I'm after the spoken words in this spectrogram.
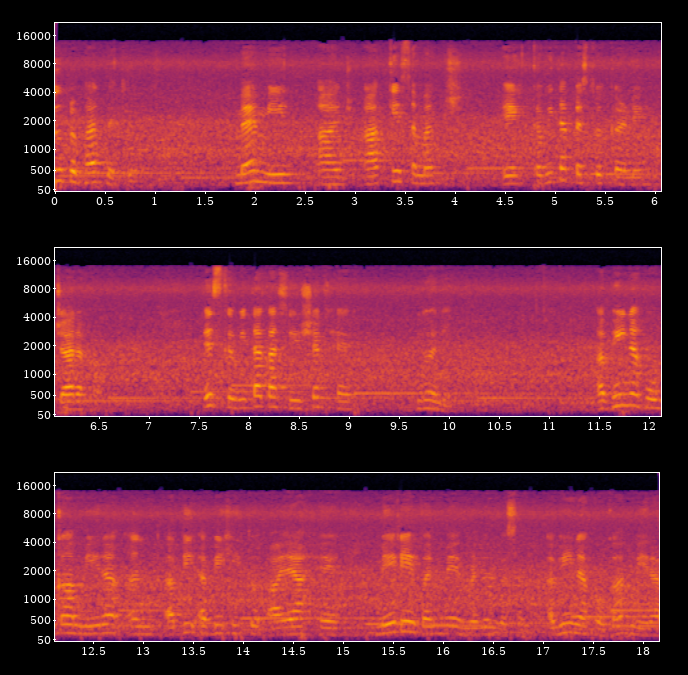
सुप्रभात मित्रों मैं मीर आज आपके समक्ष एक कविता प्रस्तुत करने जा रहा हूँ। इस कविता का शीर्षक है ध्वनि। अभी न होगा मेरा अंत, अभी अभी ही तो आया है मेरे वन में मृदुल बसंत अभी न होगा मेरा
